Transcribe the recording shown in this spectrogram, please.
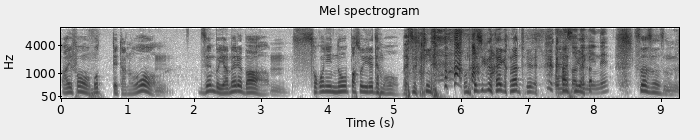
iPhone を持ってたのをうん。全部やめれば、うん。そこにノーパスを入れても別に 同じぐらいかなっていう重さ感じが。的にね、そうそうそう。う、ん。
